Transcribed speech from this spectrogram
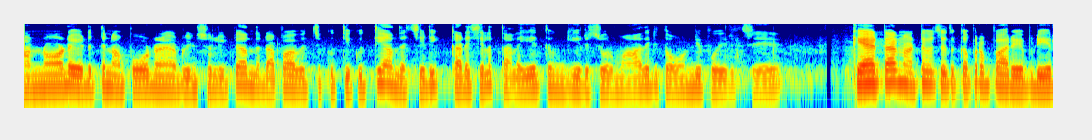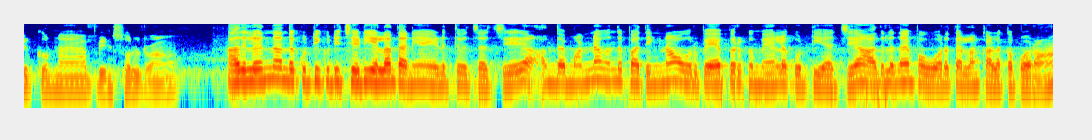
மண்ணோட எடுத்து நான் போடுறேன் அப்படின்னு சொல்லிட்டு அந்த டப்பா வச்சு குத்தி குத்தி அந்த செடி கடைசியில் தலையே தொங்கிடுச்சு ஒரு மாதிரி தோண்டி போயிடுச்சு கேட்டால் நட்டு வச்சதுக்கப்புறம் பாரு எப்படி இருக்குன்னு அப்படின்னு சொல்கிறான் அதுலேருந்து அந்த குட்டி குட்டி செடியெல்லாம் தனியாக எடுத்து வச்சாச்சு. அந்த மண்ணை வந்து பார்த்திங்கன்னா ஒரு பேப்பருக்கு மேலே கொட்டியாச்சு. அதில் தான் இப்போ உரத்தெல்லாம் கலக்க போகிறோம்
